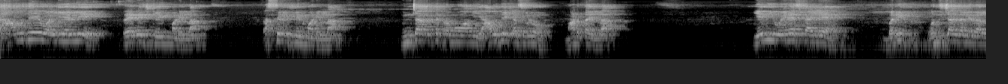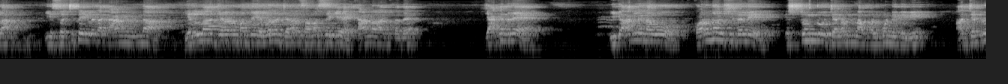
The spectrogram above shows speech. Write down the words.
ಯಾವುದೇ ಹಳ್ಳಿಯಲ್ಲಿ ಡ್ರೈನೇಜ್ ಕ್ಲೀನ್ ಮಾಡಿಲ್ಲ ರಸ್ತೆಗಳು ಕ್ಲೀನ್ ಮಾಡಿಲ್ಲ, ಮುಂಜಾಗ್ರತಾ ಕ್ರಮವಾಗಿ ಯಾವುದೇ ಕೆಲಸಗಳು ಮಾಡ್ತಾ ಇಲ್ಲ. ಏನು ಈ ವೈರಸ್ ಕಾಯಿಲೆ? ಬರೀ ಒಂದು ಜಾಗದಲ್ಲಿರಲ್ಲ ಈ ಸ್ವಚ್ಛತೆ ಇಲ್ಲದ ಕಾರಣದಿಂದ ಎಲ್ಲ ಜನರ ಮಧ್ಯೆ ಎಲ್ಲರ ಜನರ ಸಮಸ್ಯೆಗೆ ಕಾರಣವಾಗುತ್ತದೆ ಯಾಕಂದ್ರೆ ಈಗಾಗಲೇ ನಾವು ಕೊರೋನಾ ವಿಷಯದಲ್ಲಿ ಎಷ್ಟೊಂದು ಜನರನ್ನು ನಾವು ಕಳ್ಕೊಂಡಿದ್ದೀವಿ. ಆ ಜನರ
